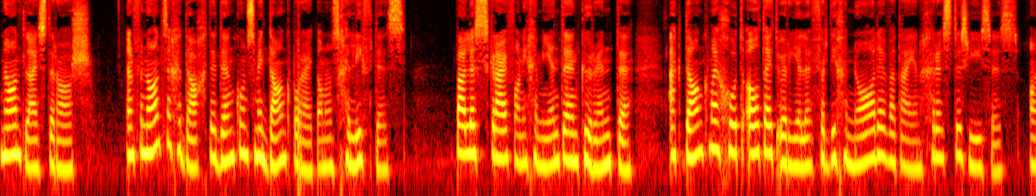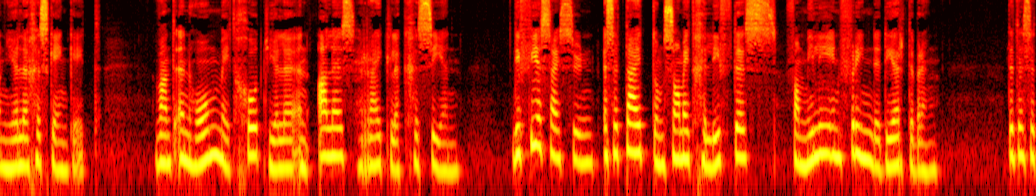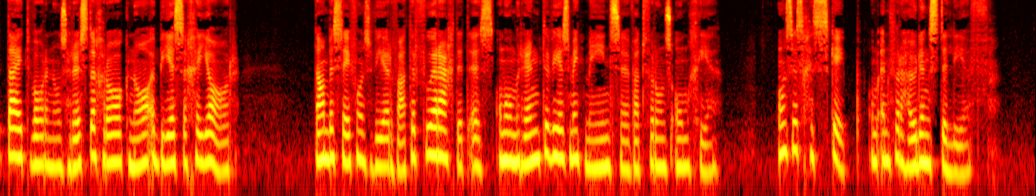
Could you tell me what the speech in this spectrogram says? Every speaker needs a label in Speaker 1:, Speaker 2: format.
Speaker 1: Naand luisteraars. In vanaand se gedagte dink ons met dankbaarheid aan ons geliefdes. Paulus skryf aan die gemeente in Korinte: Ek dank my God altyd oor julle vir die genade wat hy in Christus Jesus aan julle geskenk het. Want in hom het God julle in alles ryklik geseën. Die feesseisoen is 'n tyd om saam met geliefdes, familie en vriende deur te bring. Dit is 'n tyd waarin ons rustig raak na 'n besige jaar dan besef ons weer watter voorreg dit is om omring te wees met mense wat vir ons omgee. Ons is geskep om in verhoudings te leef.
